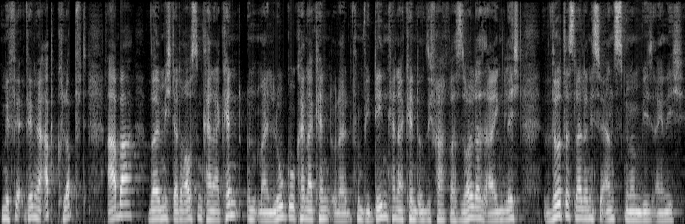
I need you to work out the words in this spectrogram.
mir viel mehr abklopft, aber weil mich da draußen keiner kennt und mein Logo keiner kennt oder fünf Ideen keiner kennt und sich fragt, was soll das eigentlich, wird das leider nicht so ernst genommen, wie es eigentlich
